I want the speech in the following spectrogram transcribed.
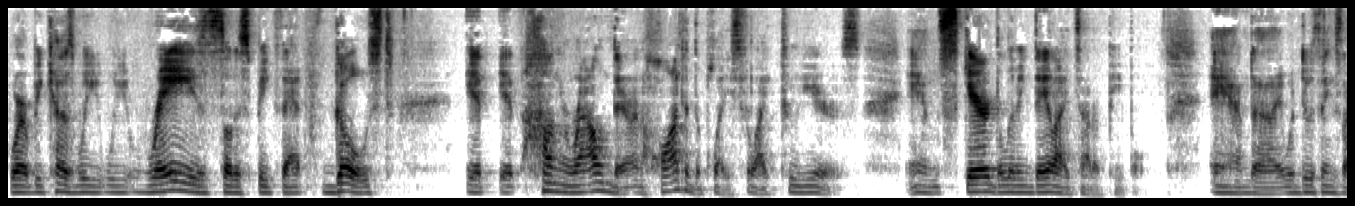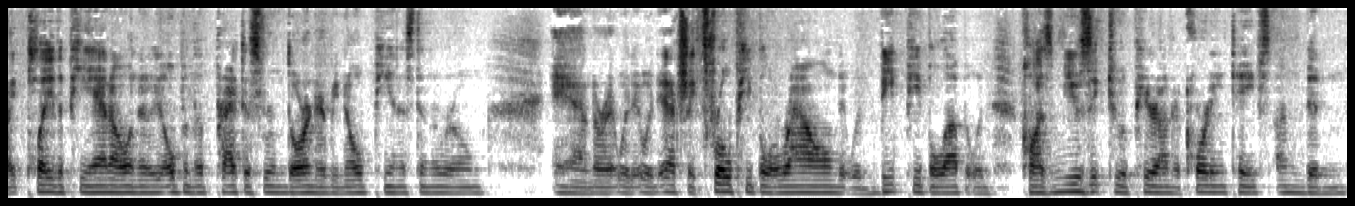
where because we, we raised, so to speak, that ghost, it, it hung around there and haunted the place for like two years and scared the living daylights out of people. And uh, it would do things like play the piano and it would open the practice room door and there'd be no pianist in the room and or it would it would actually throw people around it would beat people up it would cause music to appear on recording tapes unbidden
